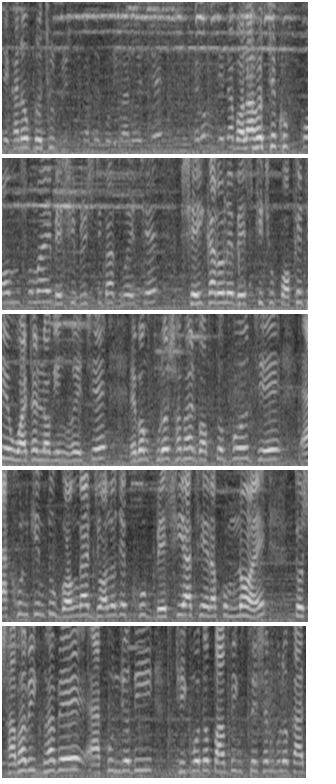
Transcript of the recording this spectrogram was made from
সেখানেও প্রচুর বৃষ্টিপাতের পরিমাণ হয়েছে এবং যেটা বলা হচ্ছে খুব কম সময়ে বেশি বৃষ্টিপাত হয়েছে, সেই কারণে বেশ কিছু পকেটে ওয়াটার লগিং হয়েছে এবং পুরসভার বক্তব্য যে এখন কিন্তু গঙ্গার জলও যে খুব বেশি আছে এরকম নয় তো স্বাভাবিকভাবে এখন যদি ঠিকমতো পাম্পিং স্টেশনগুলো কাজ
